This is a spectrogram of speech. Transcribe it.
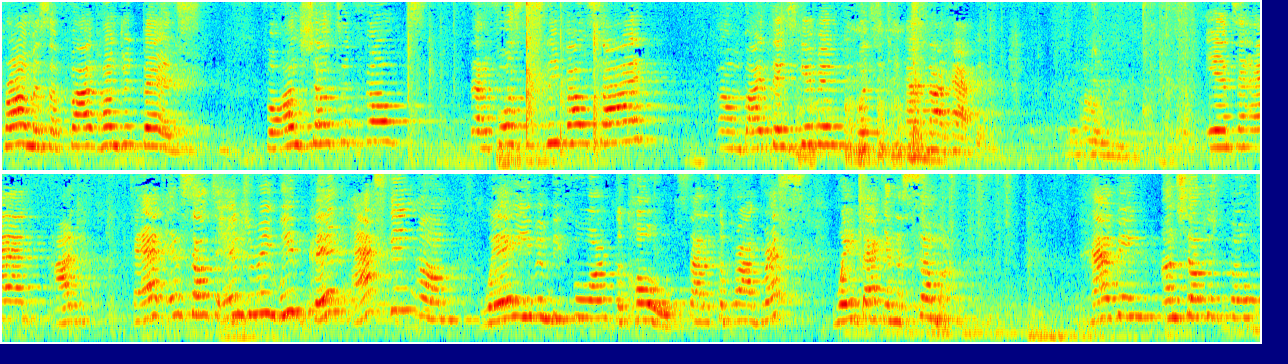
promise of 500 beds for unsheltered folks that are forced to sleep outside um, by Thanksgiving, which has not happened. Um, and to add, I, to add insult to injury, we've been asking um, way even before the cold started to progress, way back in the summer. Having unsheltered folks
